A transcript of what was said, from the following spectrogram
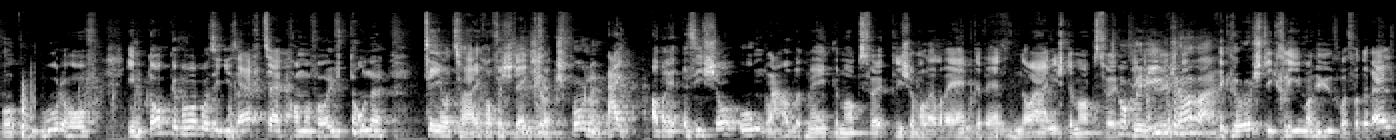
Bauernhof in Toggenburg, wo sie die 16,5 Tonnen CO2 kann verstecken kann. gesponnen. Nein, aber es ist schon unglaublich. Wir haben den Max Vöckli schon mal erwähnt. Wir haben noch einmal den Max Vöckli. Noch ein bisschen weiter, der grösste Klimaheuchler der Welt.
